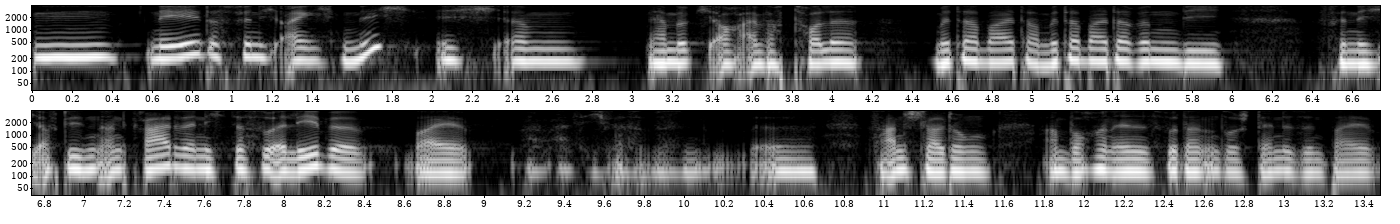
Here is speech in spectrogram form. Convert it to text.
mm, nee, das finde ich eigentlich nicht. Ich, ähm, haben wirklich auch einfach tolle Mitarbeiter, Mitarbeiterinnen, die finde ich auf diesen, gerade wenn ich das so erlebe bei, weiß ich was, bisschen, äh, Veranstaltungen am Wochenende, wo dann unsere Stände sind, bei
